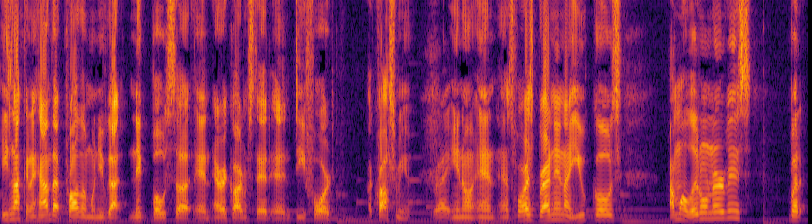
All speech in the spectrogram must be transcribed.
He's not going to have that problem when you've got Nick Bosa and Arik Armstead and Dee Ford across from you. Right. You know, and as far as Brandon Aiyuk goes, I'm a little nervous, but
